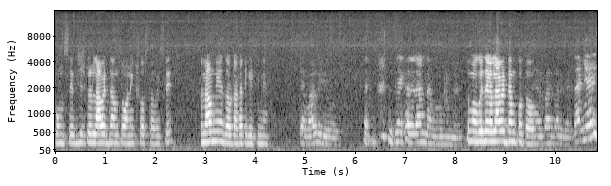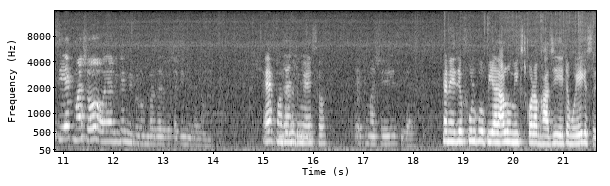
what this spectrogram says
কমছে। বিশেষ করে লাউয়ের দাম তো অনেক সস্তা হয়েছে। লাউ নিয়ে যাও ঢাকা থেকে কিনে। ভালোই হয় যেখানে রান্না করব মনে তোমার ওই জায়গায় দাম কত? বাজার ঘাট আমি আইছি এক মাস ও আমি কেমনি করুম বাজার কথা কিনে জানাম? এক মাস আগে তুমি আইছো? এক মাস হয়ে গেছে এখানে এই যে ফুলকপি আর আলু মিক্সড করা ভাজি এটা হয়ে গেছে।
